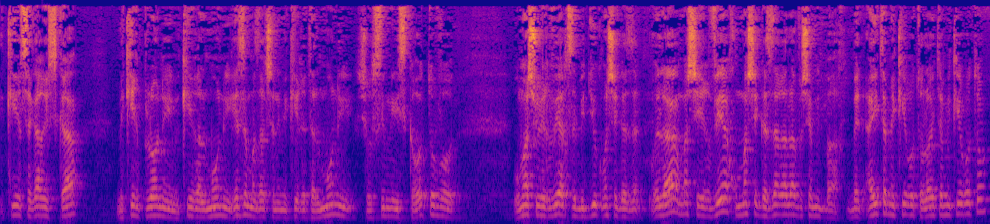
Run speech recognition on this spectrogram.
מכיר, סגר עסקה, מכיר פלוני, מכיר אלמוני, איזה מזל שאני מכיר את אלמוני, שעושים לי עסקאות טובות. ומה שהוא הרוויח זה בדיוק מה שגזר, אלא מה שהרוויח הוא מה שגזר עליו השם יתברך. היית מכיר אותו, לא היית מכיר אותו?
